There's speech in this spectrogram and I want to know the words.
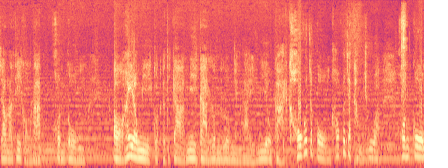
เจ้าหน้าที่ของรัฐคนโกง ต่อให้เรามีกฎกติกา มีการรณรงค์อย่างไร มีโอกาสเขาก็จะโกงเขาก็จะทำชั่ว คนโกง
